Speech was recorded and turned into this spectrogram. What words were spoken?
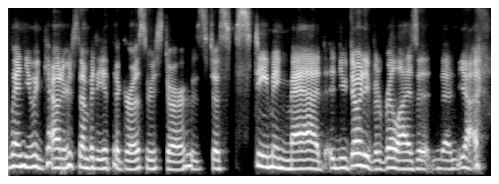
when you encounter somebody at the grocery store who's just steaming mad and you don't even realize it, and then yeah,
